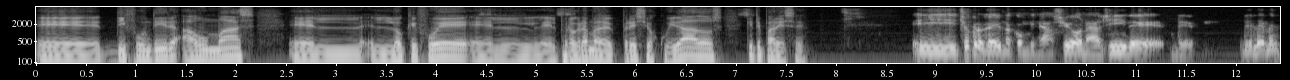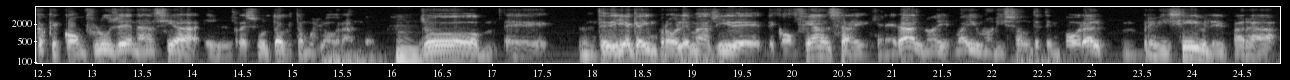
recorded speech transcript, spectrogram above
eh, difundir aún más lo que fue el, programa de precios cuidados. ¿Qué te parece? Y yo creo que hay una combinación allí de, elementos que confluyen hacia el resultado que estamos logrando. Mm. Yo eh, te diría que hay un problema allí de, de, confianza en general, no hay, no hay un horizonte temporal previsible para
